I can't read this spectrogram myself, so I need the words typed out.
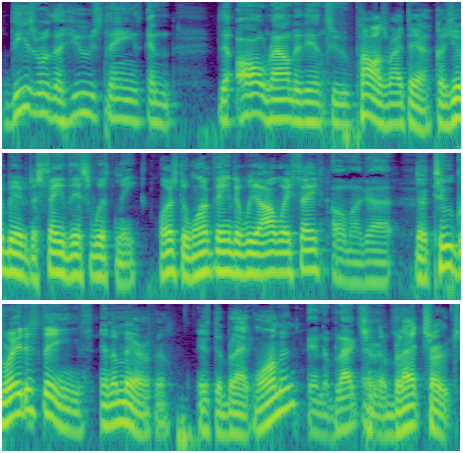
these were the huge things, and they're all rounded into. Pause right there, because you'll be able to say this with me. What's the one thing that we always say? Oh my God! The two greatest things in America It's the black woman and the black church. and the black church.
